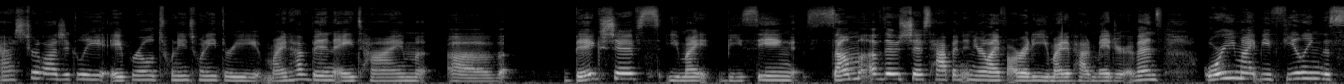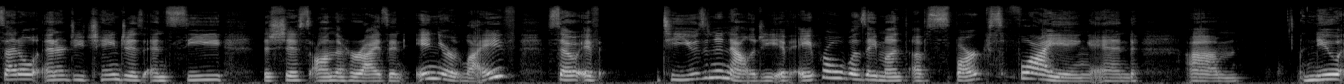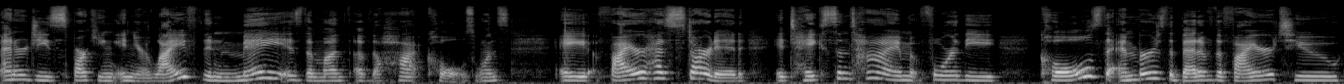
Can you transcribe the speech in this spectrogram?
Astrologically, April 2023 might have been a time of big shifts. You might be seeing some of those shifts happen in your life already. You might have had major events, or you might be feeling the subtle energy changes and see the shifts on the horizon in your life. So, if to use an analogy, if April was a month of sparks flying and um, new energies sparking in your life, then May is the month of the hot coals. Once a fire has started, it takes some time for the coals, the embers, the bed of the fire to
